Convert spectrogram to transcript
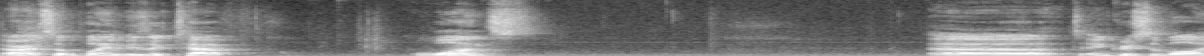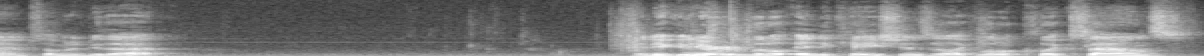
All right, so I'm playing music. Tap once uh, to increase the volume. So I'm going to do that. And you can hear little indications, they're like little click sounds.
